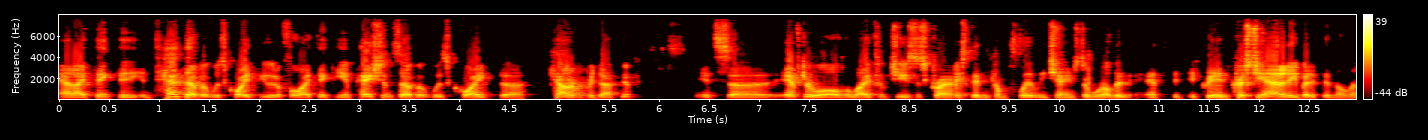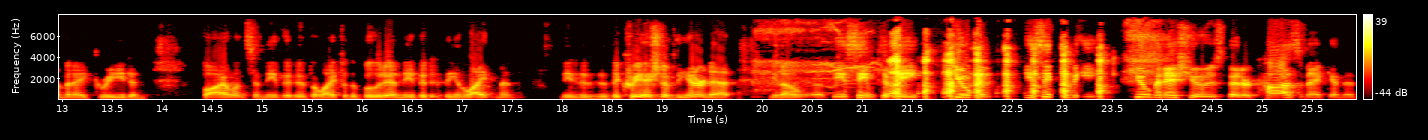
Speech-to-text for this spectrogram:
And I think the intent of it was quite beautiful. I think the impatience of it was quite uh, counterproductive. It's, uh, after all, the life of Jesus Christ didn't completely change the world. It, it, it, created Christianity, but it didn't eliminate greed and violence, and neither did the life of the Buddha, and neither did the Enlightenment, neither did the creation of the internet. You know, uh, these seem to be human. These seem to be human issues that are cosmic and that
